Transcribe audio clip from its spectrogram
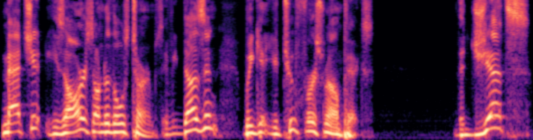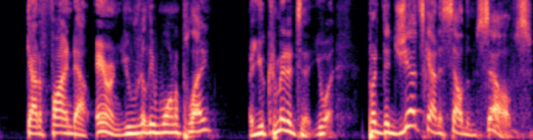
match it. He's ours under those terms. If he doesn't, we get your two first round picks. The Jets got to find out, Aaron, you really want to play? Are you committed to it? You but the Jets got to sell themselves.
